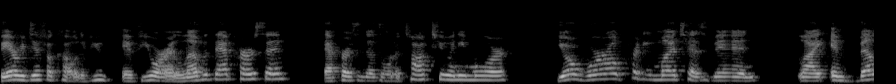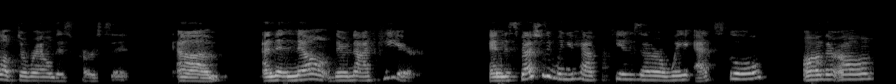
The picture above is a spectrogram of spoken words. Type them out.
very difficult. If you, if you are in love with that person, that person doesn't want to talk to you anymore. Your world pretty much has been like enveloped around this person. Um, and then now they're not here. And especially when you have kids that are away at school on their own,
